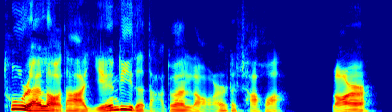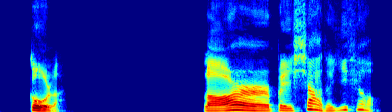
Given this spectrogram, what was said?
突然，老大严厉的打断老二的插话：“老二，够了！”老二被吓得一跳。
